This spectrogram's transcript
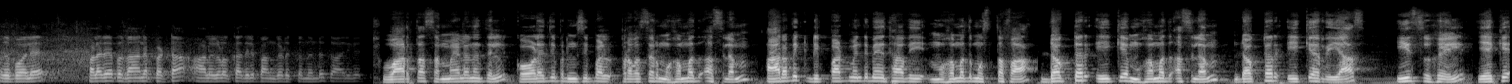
അതുപോലെ വളരെ പ്രധാനപ്പെട്ട ആളുകളൊക്കെ അതിൽ പങ്കെടുക്കുന്നുണ്ട്. വാർത്താ സമ്മേളനത്തിൽ college principal professor Muhammad Aslam Arabic department മേധാവി Muhammad Musthafa doctor E K Muhammad Aslam doctor E K Riyas E Suhail A K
